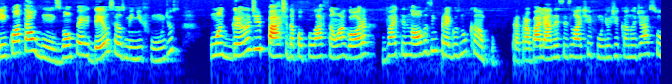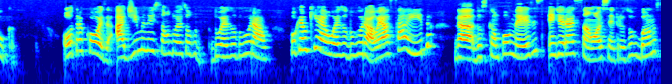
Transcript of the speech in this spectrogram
enquanto alguns vão perder os seus minifúndios, uma grande parte da população agora vai ter novos empregos no campo para trabalhar nesses latifúndios de cana-de-açúcar. Outra coisa, a diminuição do êxodo, do êxodo rural. Porque o que é o êxodo rural? É a saída da, dos camponeses em direção aos centros urbanos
